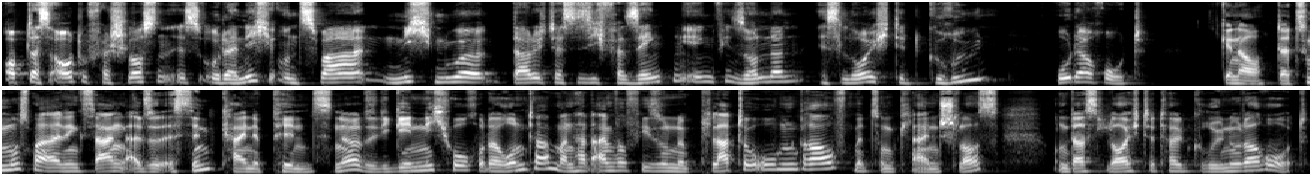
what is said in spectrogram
ob das Auto verschlossen ist oder nicht. Und zwar nicht nur dadurch, dass sie sich versenken irgendwie, sondern es leuchtet grün oder rot. Genau, dazu muss man allerdings sagen, also es sind keine Pins, ne? Also die gehen nicht hoch oder runter. Man hat einfach wie so eine Platte oben drauf mit so einem kleinen Schloss und das leuchtet halt grün oder rot.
